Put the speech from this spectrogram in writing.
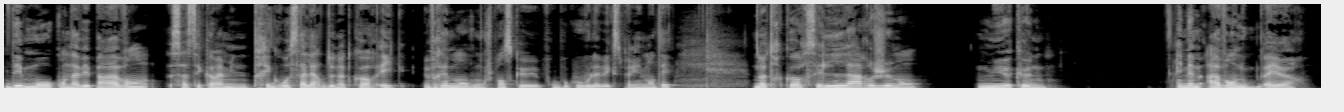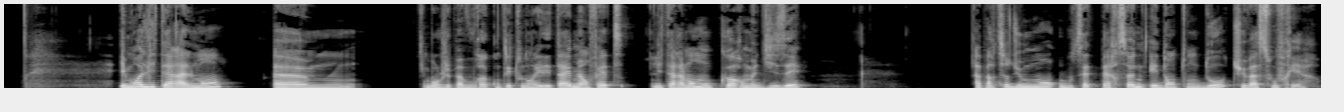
des mots qu'on n'avait pas avant, ça c'est quand même une très grosse alerte de notre corps. Et vraiment, je pense que pour beaucoup vous l'avez expérimenté, notre corps c'est largement mieux que nous. Et même avant nous d'ailleurs. Et moi, littéralement, euh, bon, je vais pas vous raconter tout dans les détails, mais en fait, littéralement, mon corps me disait à partir du moment où cette personne est dans ton dos, tu vas souffrir.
